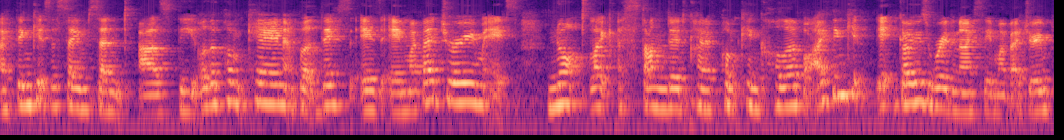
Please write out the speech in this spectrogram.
I think it's the same scent as the other pumpkin, but this is in my bedroom. It's not like a standard kind of pumpkin colour, but I think it, it goes really nicely in my bedroom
